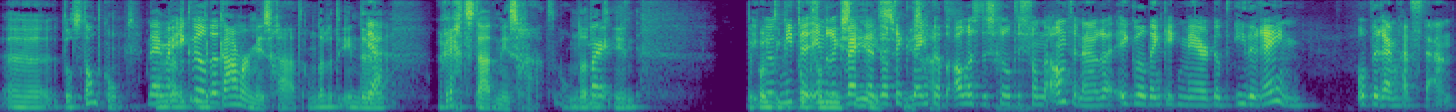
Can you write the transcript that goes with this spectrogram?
eh, tot stand komt. Nee, maar ik het wil in de dat- Kamer misgaat, omdat het in de Ja. Rechtsstaat misgaat, omdat Maar het in de ik wil niet de indruk wekken dat ik denk dat alles de schuld is van de ambtenaren. Ik wil denk ik meer dat iedereen op de rem gaat staan.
